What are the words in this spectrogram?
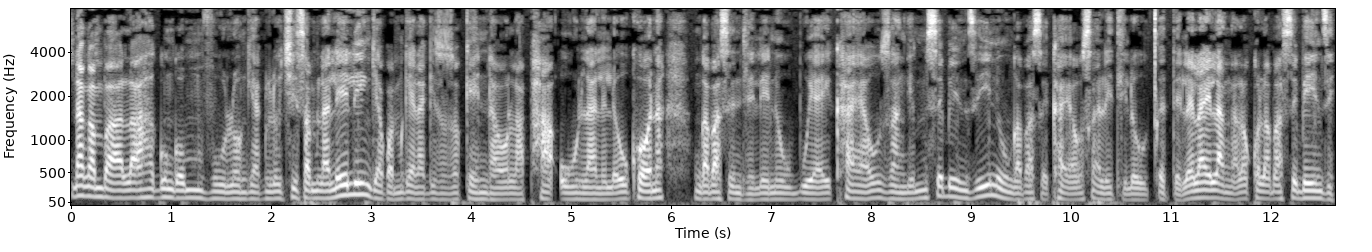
Nangambala kungomvulo ngiyakulotshisa mlaleli ngiyakwamukela kizo zonke indawo lapha ulalele ukhona. Ungaba sendleleni ubuya ekhaya uza ngemsebenzini ungaba sekhaya usaledlile ucedelela ilanga lakho labasebenzi.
